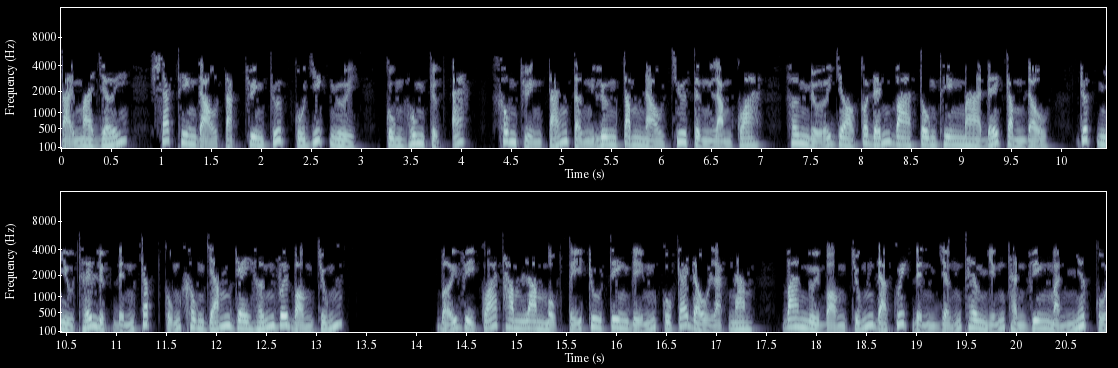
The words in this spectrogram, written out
tại ma giới, sát thiên đạo tặc chuyên cướp của giết người, cùng hung trực ác, không chuyện tán tận lương tâm nào chưa từng làm qua, hơn nữa do có đến ba tôn thiên ma đế cầm đầu, rất nhiều thế lực đỉnh cấp cũng không dám gây hấn với bọn chúng. Bởi vì quá tham lam một tỷ tru tiên điểm của cái đầu Lạc Nam, ba người bọn chúng đã quyết định dẫn theo những thành viên mạnh nhất của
